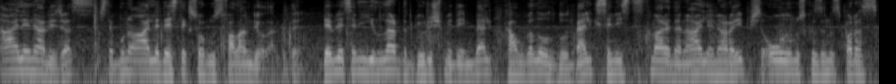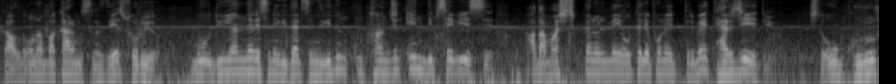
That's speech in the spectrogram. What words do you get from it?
Aileni arayacağız. İşte buna aile destek sorgusu falan diyorlar bir de. Devlet senin yıllardır görüşmediğin, belki kavgalı olduğun, belki seni istismar eden aileni arayıp işte oğlunuz kızınız parasız kaldı ona bakar mısınız diye soruyor. Bu dünyanın neresine giderseniz gidin utancın en dip seviyesi. Adam açlıktan ölmeyi o telefonu ettirmeyi tercih ediyor. İşte o gurur,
